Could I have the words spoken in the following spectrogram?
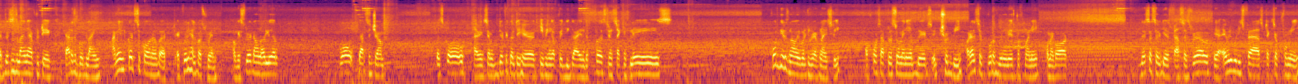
If this is the line I have to take, that is a good line. I mean, it cuts the corner, but it will help us win. Okay, slow down earlier. Whoa, that's a jump. Let's go. Having some difficulty here, keeping up with the guy in the first and second place. Fourth gear is now able to rev nicely. Of course, after so many upgrades, it should be, or else it would have been waste of money. Oh my god. This SLK is fast as well. Yeah, everybody's fast except for me.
